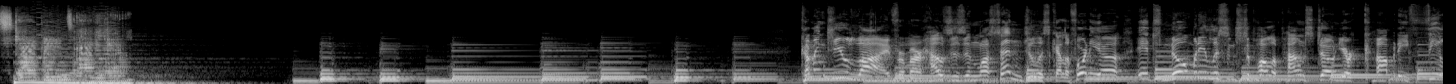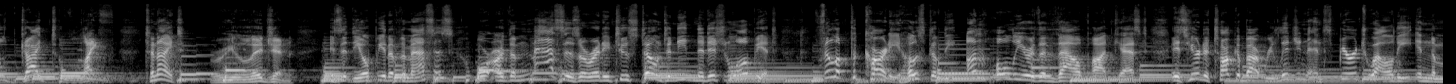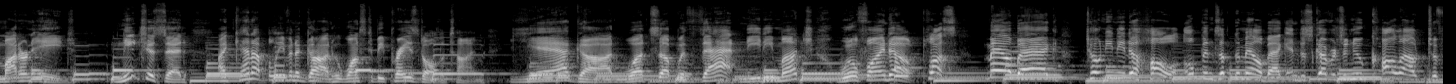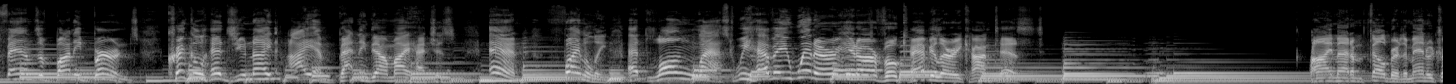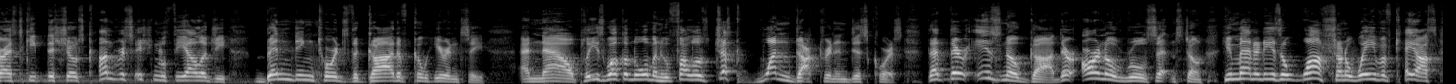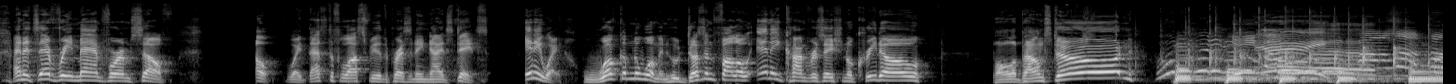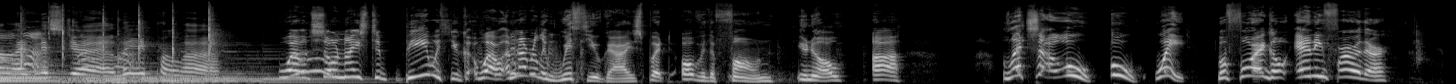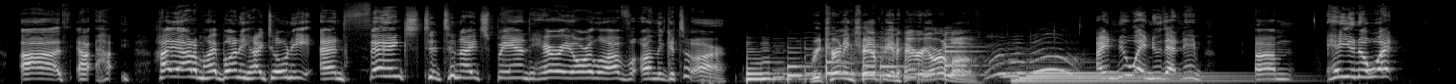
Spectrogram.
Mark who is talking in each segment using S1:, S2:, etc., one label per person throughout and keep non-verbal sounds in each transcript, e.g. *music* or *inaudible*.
S1: Avenue.
S2: Coming to you live from our houses in Los Angeles, California, it's Nobody Listens to Paula Poundstone, your comedy field guide to life. Tonight, religion. Is it the opiate of the masses? Or are the masses already too stoned to need an additional opiate? Phillip Picardi, host of the Unholier Than Thou podcast, is here to talk about religion and spirituality in the modern age. Nietzsche said, I cannot believe in a God who wants to be praised all the time. Yeah, God, what's up with that? Needy much? We'll find out. Plus, mailbag! Toni Anita Hull opens up the mailbag and discovers a new call out to fans of Bonnie Burns. Crinkleheads unite, I am battening down my hatches. And finally, at long last, we have a winner in our vocabulary contest. I'm Adam Felber, the man who tries to keep this show's conversational theology bending towards the God of coherency. And now, please welcome the woman who follows just one doctrine in discourse that there is no God, there are no rules set in stone. Humanity is awash on a wave of chaos, and it's every man for himself. Oh, wait, that's the philosophy of the President of the United States. Anyway, welcome the woman who doesn't follow any conversational credo, Paula Poundstone!
S3: I missed you, Lady Paula.
S4: Well, it's so nice to be with you. gu- Well, I'm not really with you guys, but over the phone, you know. Uh, let's. Uh, oh, oh, wait! Before I go any further, uh, uh, hi, hi, Adam. Hi, Bunny. Hi, Toni. And thanks to tonight's band, Harry Orlove on the guitar.
S2: Returning champion Harry Orlove.
S4: I knew I knew that name. Um, hey, you know what?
